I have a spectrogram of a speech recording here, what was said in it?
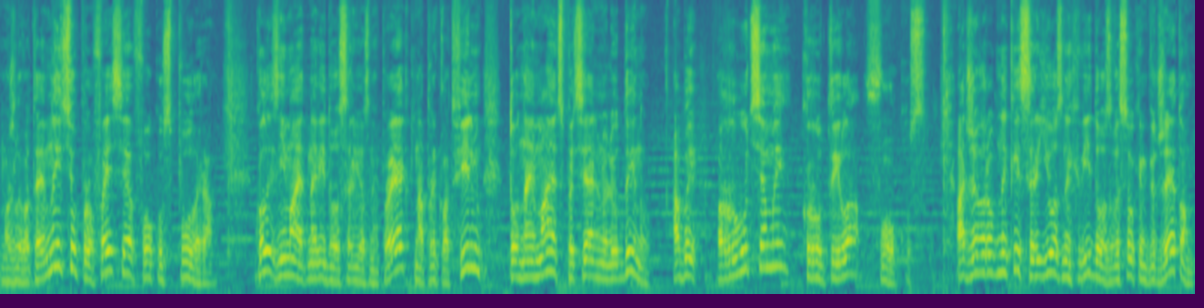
можливо, таємницю, професія фокус-пулера. Коли знімають на відео серйозний проєкт, наприклад, фільм, то наймають спеціальну людину, аби руцями крутила фокус. Адже виробники серйозних відео з високим бюджетом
